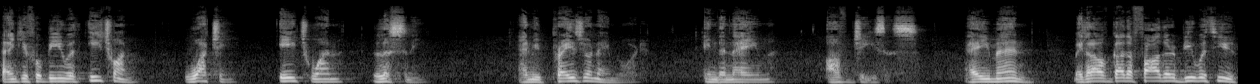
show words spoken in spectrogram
Thank you for being with each one, watching, each one listening. And we praise your name, Lord, in the name of Jesus. Amen. May the love of God the Father be with you.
